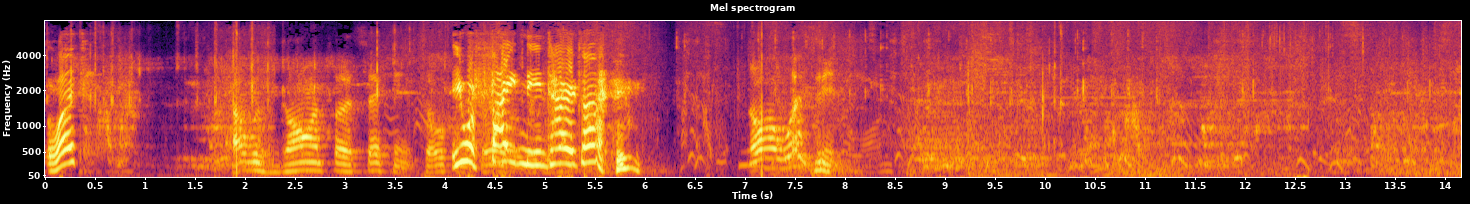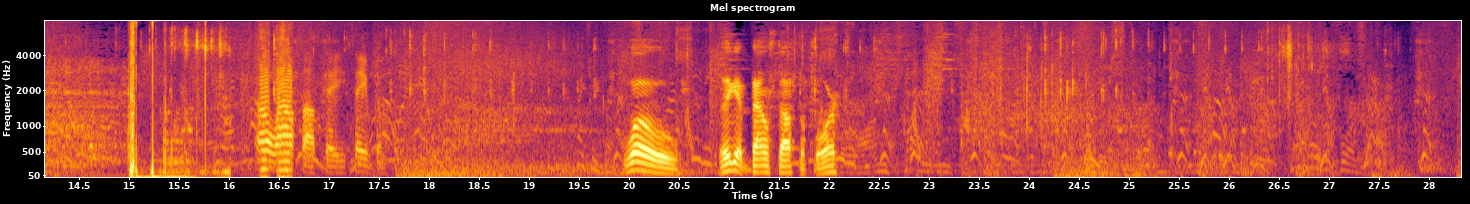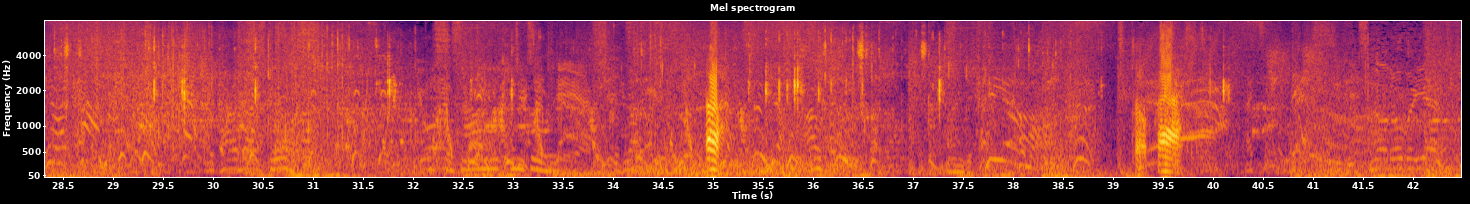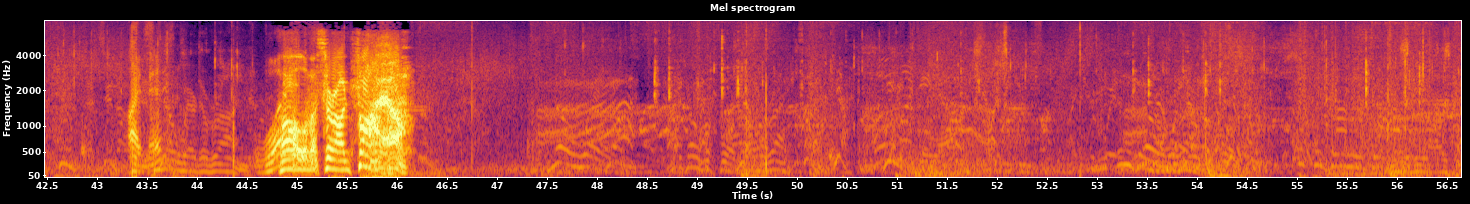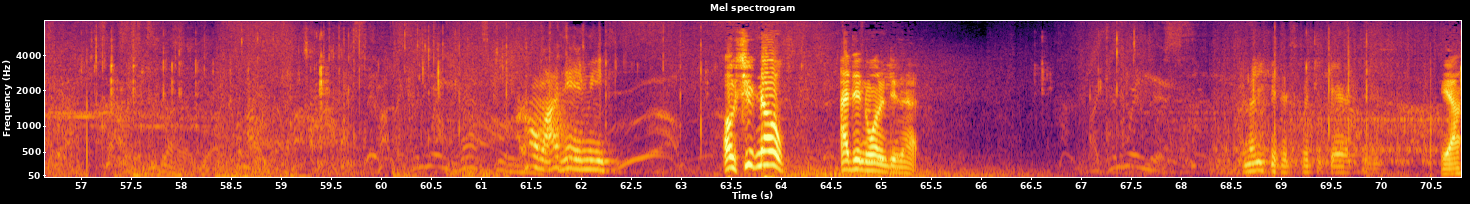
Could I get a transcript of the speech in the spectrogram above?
What? I was gone for a second, so. You were fighting the entire time. No, I wasn't. Oh wow, Sasuke, you saved him. Whoa. They get bounced off the floor. What? All of us are on fire! Come on, didn't. Oh shoot, no! I didn't want to do that. I know you could just switch your characters. Yeah.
